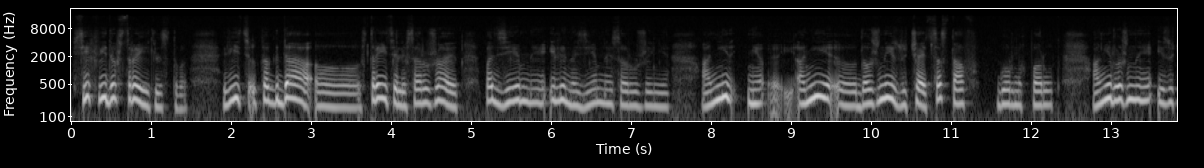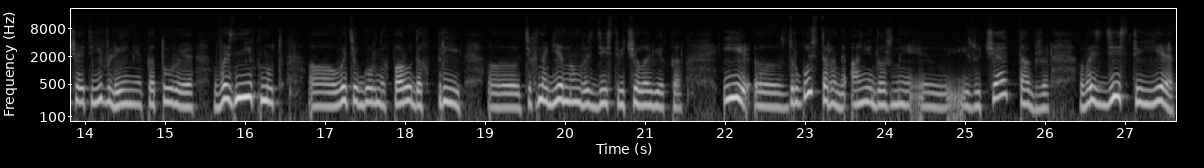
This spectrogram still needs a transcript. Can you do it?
всех видов строительства. Ведь когда э, строители сооружают подземные или наземные сооружения, они, не, они э, должны изучать состав горных пород. Они должны изучать явления, которые возникнут э, в этих горных породах при э, техногенном воздействии человека. И э, с другой стороны, они должны э, изучать также воздействие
